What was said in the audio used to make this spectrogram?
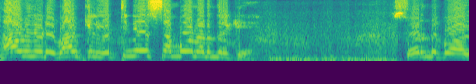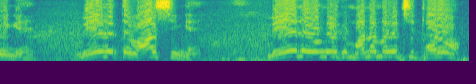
தாவதியுடைய வாழ்க்கையில் எத்தனையோ சம்பவம் நடந்திருக்கு. சோர்ந்து போவாதீங்க வேதத்தை வாசிங்க. வேதம் உங்களுக்கு மன மகிழ்ச்சி தரும்.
